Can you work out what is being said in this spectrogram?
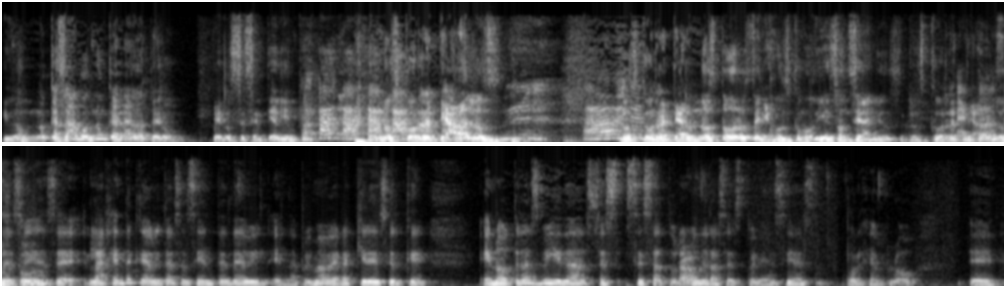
Y no, no cazábamos nunca nada, pero, pero se sentía bien padre. Nos correteaban los... Nos corretearon los toros, teníamos como 10, 11 años. Nos correteaban los Entonces, toros. fíjense, la gente que ahorita se siente débil en la primavera quiere decir que en otras vidas se, se saturaron de las experiencias, por ejemplo, eh,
